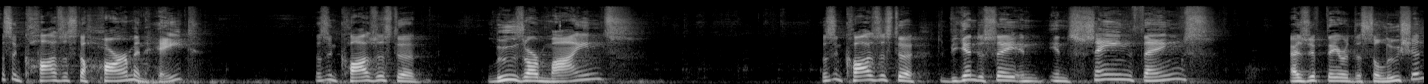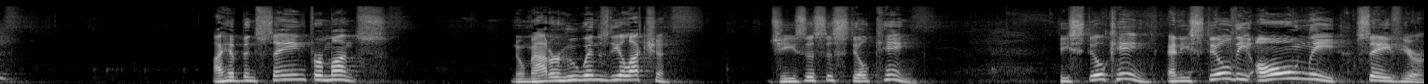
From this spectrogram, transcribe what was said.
Doesn't cause us to harm and hate. Doesn't cause us to lose our minds doesn't cause us to, to begin to say in, insane things as if they are the solution. I have been saying for months no matter who wins the election, Jesus is still king. He's still king, and he's still the only Savior.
